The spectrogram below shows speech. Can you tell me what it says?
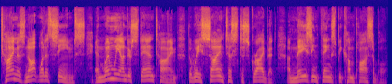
Time is not what it seems, and when we understand time the way scientists describe it, amazing things become possible.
